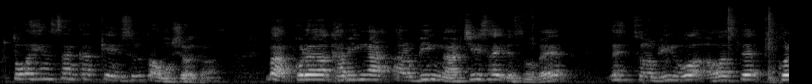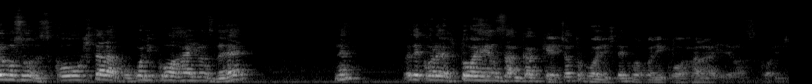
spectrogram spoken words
不等辺三角形にすると面白いと思います。まあこれは花瓶があの瓶が小さいですのでね、その瓶を合わせてこれもそうです。こう来たらここにこう入りますね。ねそれでこれ不等辺三角形。ちょっとこういうふうにしてここにこう花入れます。こういうふ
